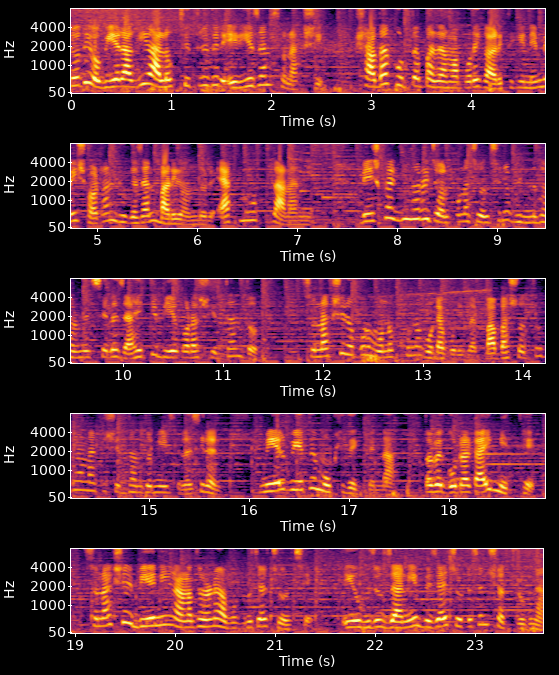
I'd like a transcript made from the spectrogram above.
যদিও বিয়ের আগেই আলোকচিত্রীদের এড়িয়ে যান সোনাক্ষী। সাদা কুর্তা পাজামা পরে গাড়ি থেকে নেমে শটান ঢুকে যান বাড়ির অন্দরে। এক মুহূর্ত দাঁড়াননি বেশ কয়েকদিন ধরে জল্পনা চলছিল ভিন্ন ধর্মের ছেলে জাহিরকে বিয়ে করার সিদ্ধান্ত। সোনাক্ষীর ওপর মনক্ষুণ্ণ গোটা পরিবার। বাবা শত্রুঘ্ন নাকি সিদ্ধান্ত নিয়ে ফেলেছিলেন, মেয়ের বিয়েতে মুখই দেখবেন না। তবে গোটাটাই মিথ্যে। সোনাক্ষীর বিয়ে নিয়ে নানা ধরনের অপপ্রচার চলছে। এই অভিযোগ জানিয়ে বেজায় চটেছেন শত্রুঘ্না।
